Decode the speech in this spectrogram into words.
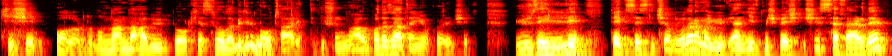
kişi olurdu. Bundan daha büyük bir orkestra olabilir mi o tarihte? Düşünün Avrupa'da zaten yok öyle bir şey. 150 tek sesli çalıyorlar ama yani 75 kişi seferde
